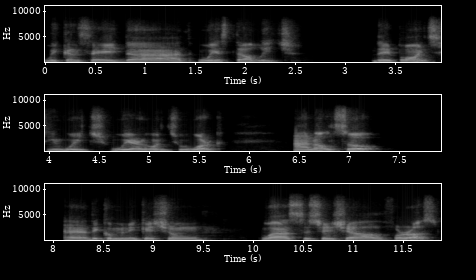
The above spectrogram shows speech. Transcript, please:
we can say that we establish the points in which we are going to work and also uh, the communication was essential for us.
